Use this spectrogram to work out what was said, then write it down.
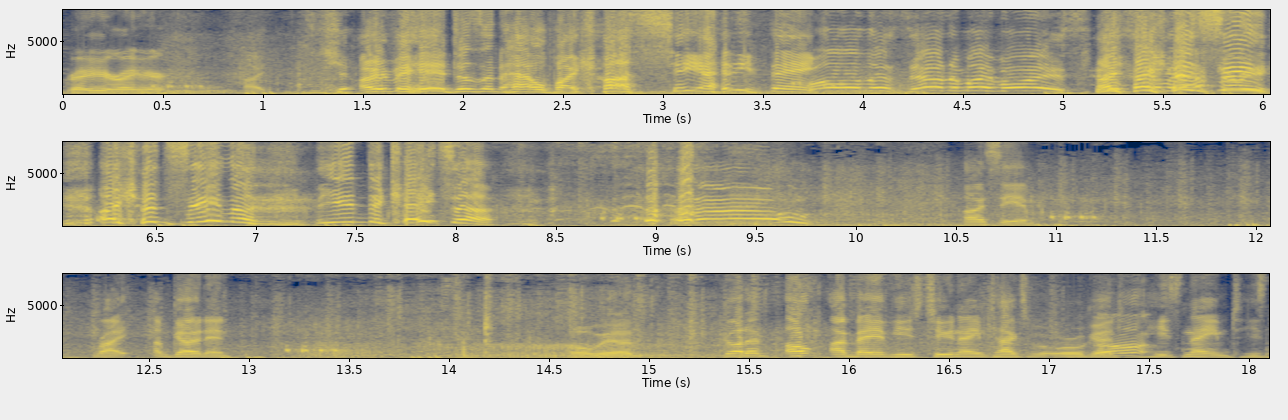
Right here, right here. I, over here doesn't help. I can't see anything. Follow the sound of my voice. I, I can see. me. I can see the the indicator. Hello. I see him. Right, I'm going in. Oh man. Got him. Oh, I may have used two name tags, but we're all good. Oh. He's named. He's.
